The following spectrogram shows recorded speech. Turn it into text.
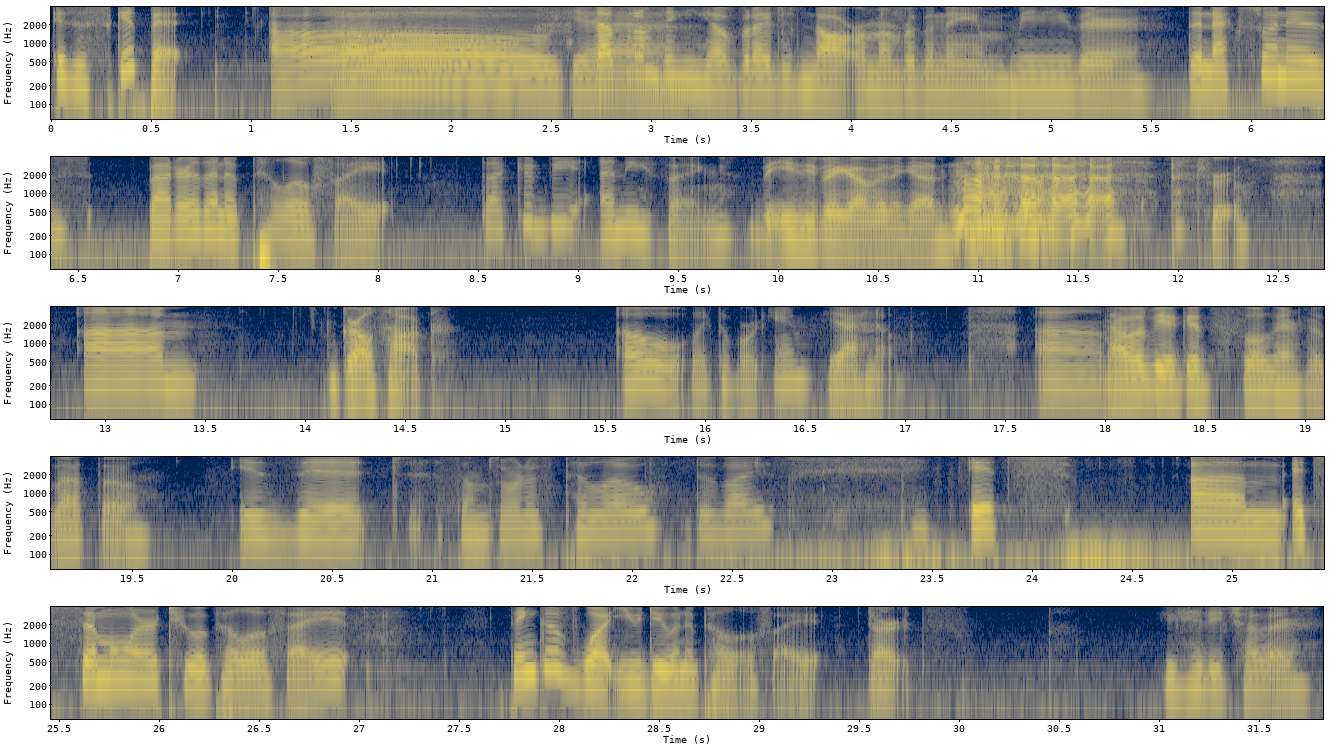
it's a skip it. Oh. Oh, yeah. That's what I'm thinking of, but I did not remember the name. Me neither. The next one is better than a pillow fight. That could be anything. The easy bake oven again. It's true. Um. Girl talk. Oh, like the board game? Yeah. No. Um. That would be a good slogan for that though. Is it some sort of pillow device? It's um, it's similar to a pillow fight. Think of what you do in a pillow fight. Darts. You hit each other.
